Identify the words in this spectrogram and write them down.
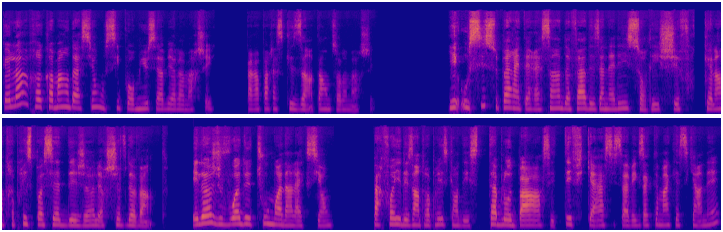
que leurs recommandations aussi pour mieux servir le marché, par rapport à ce qu'ils entendent sur le marché. Il est aussi super intéressant de faire des analyses sur les chiffres que l'entreprise possède déjà, leurs chiffres de vente. Et là, je vois de tout, moi, dans l'action. Parfois, il y a des entreprises qui ont des tableaux de bord, c'est efficace, ils savent exactement qu'est-ce qu'il y en est.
